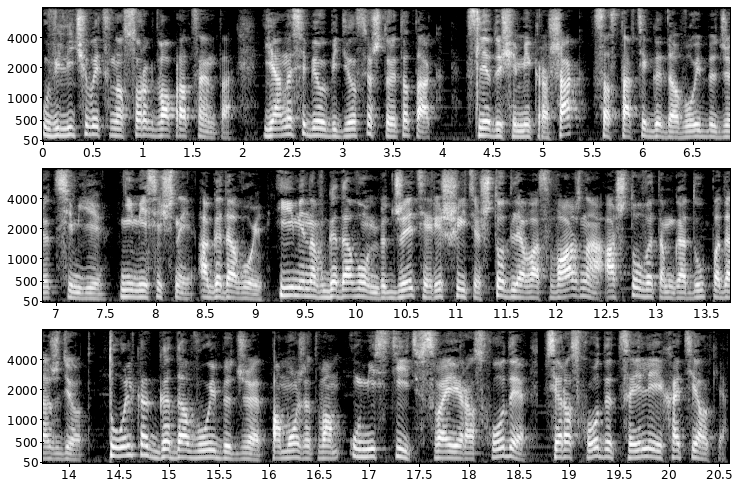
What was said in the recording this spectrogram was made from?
увеличивается на 42%. Я на себе убедился, что это так. Следующий микрошаг – составьте годовой бюджет семьи. Не месячный, а годовой. И именно в годовом бюджете решите, что для вас важно, а что в этом году подождет. Только годовой бюджет поможет вам уместить в свои расходы все расходы, цели и хотелки.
